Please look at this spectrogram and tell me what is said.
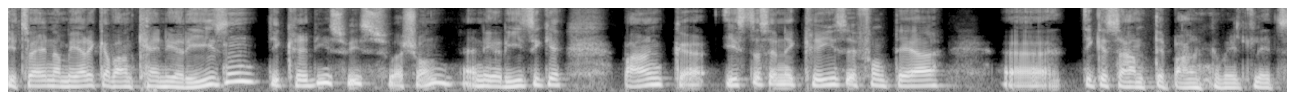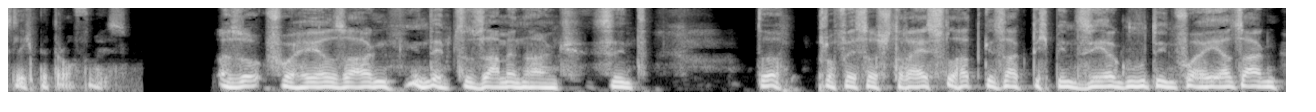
Die zwei in Amerika waren keine Riesen. Die Credit Suisse war schon eine riesige Bank. Äh, ist das eine Krise, von der äh, die gesamte Bankenwelt letztlich betroffen ist? Also Vorhersagen in dem Zusammenhang sind Der Professor Streisel hat gesagt, ich bin sehr gut in Vorhersagen.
